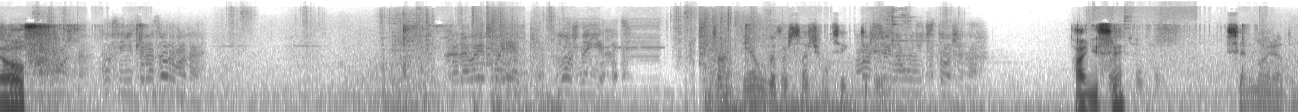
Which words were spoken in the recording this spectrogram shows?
be of. Tank niye bu kadar saçma sektiriyor? Hangisi? Senin oynadığın.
